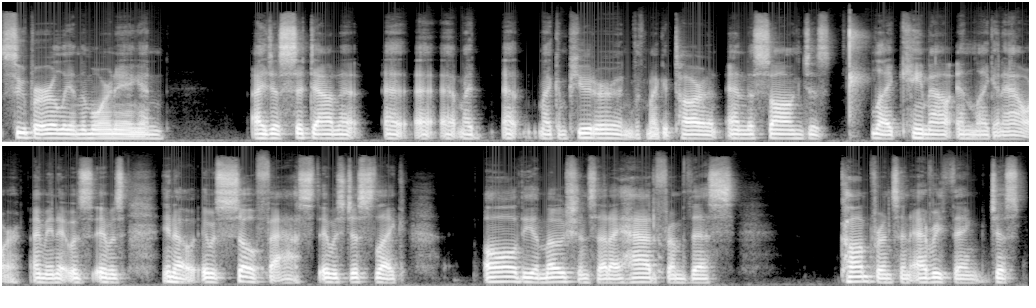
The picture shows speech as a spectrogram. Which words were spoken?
super early in the morning and I just sit down at, at, at my at my computer and with my guitar and, the song just like came out in like an hour. I mean, it was it was you know it was so fast. It was just like all the emotions that I had from this conference and everything just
